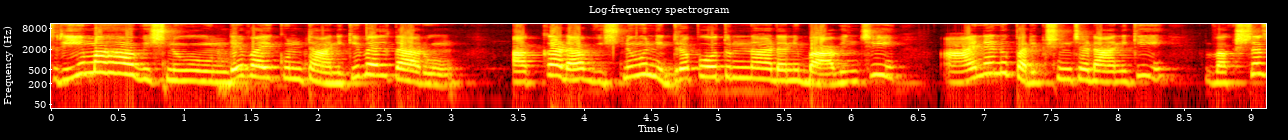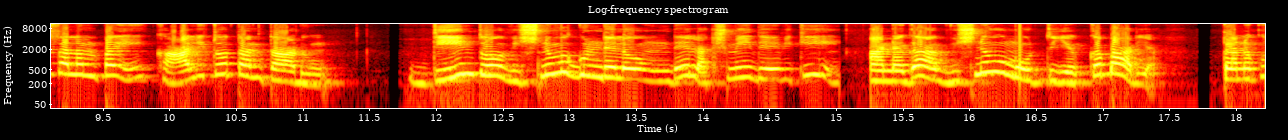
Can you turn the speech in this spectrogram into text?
శ్రీ మహావిష్ణువు ఉండే వైకుంఠానికి వెళ్తారు. అక్కడ విష్ణువు నిద్రపోతున్నాడని భావించి ఆయనను పరీక్షించడానికి వక్షస్థలంపై కాలితో తంతాడు. దీంతో విష్ణువు గుండెలో ఉండే లక్ష్మీదేవికి అనగా విష్ణువు మూర్తి యొక్క భార్య. తనకు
